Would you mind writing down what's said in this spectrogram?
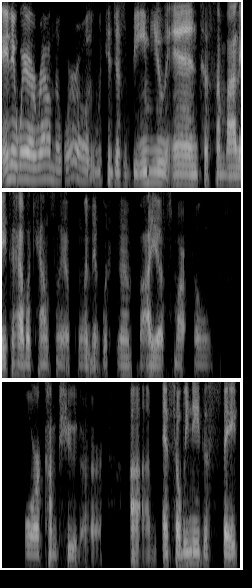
anywhere around the world, we can just beam you in to somebody to have a counseling appointment with them via smartphone or computer. Um, and so we need the state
